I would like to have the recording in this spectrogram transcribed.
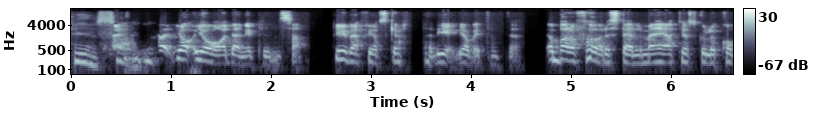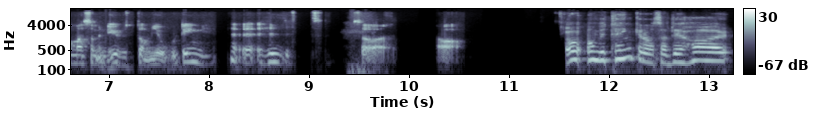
pinsam. Ja, ja, den är pinsam. Det är därför jag skrattar. Det, jag vet inte. Jag bara föreställer mig att jag skulle komma som en utomjording eh, hit. Så, ja. Om vi tänker oss att vi har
